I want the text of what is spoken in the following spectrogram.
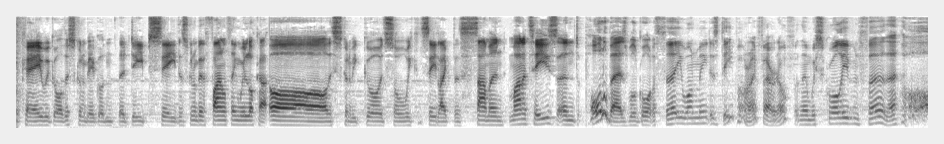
Okay, here we go. This is going to be a good one. The deep sea. This is going to be the final thing we look at. Oh, this is going to be good. So we can see, like, the salmon, manatees, and polar bears will go to 31 meters deep. All right, fair enough. And then we scroll even further. Oh,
